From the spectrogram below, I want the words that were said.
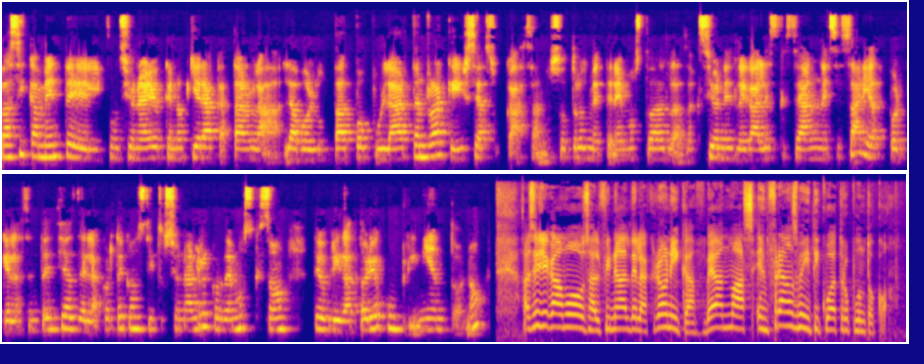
Básicamente, el funcionario que no quiera acatar la, voluntad popular tendrá que irse a su casa. Nosotros meteremos todas las acciones legales que sean necesarias, porque las sentencias de la Corte Constitucional, recordemos que son de obligatorio cumplimiento, ¿no? Así llegamos al final de la crónica. Vean más en france24.com.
